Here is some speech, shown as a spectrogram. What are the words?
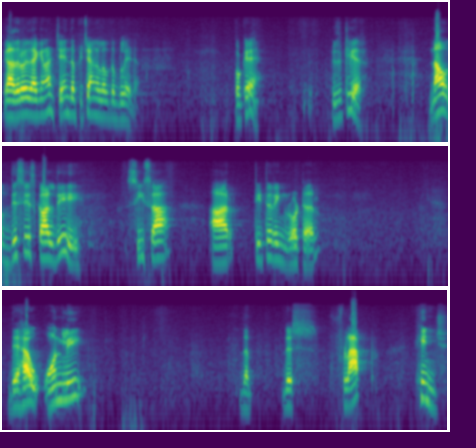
Yeah, otherwise I cannot change the pitch angle of the blade. Okay, is it clear? Now, this is called the seesaw or teetering rotor they have only the this flap hinge.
